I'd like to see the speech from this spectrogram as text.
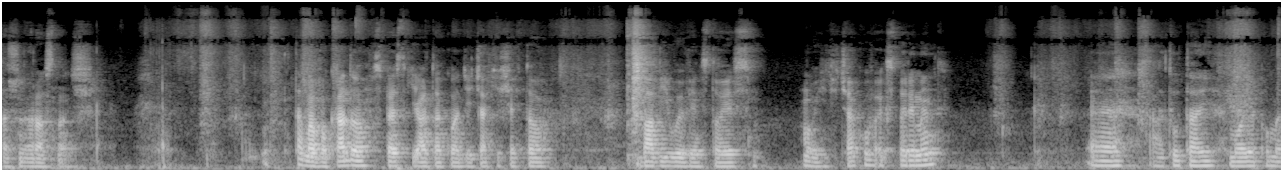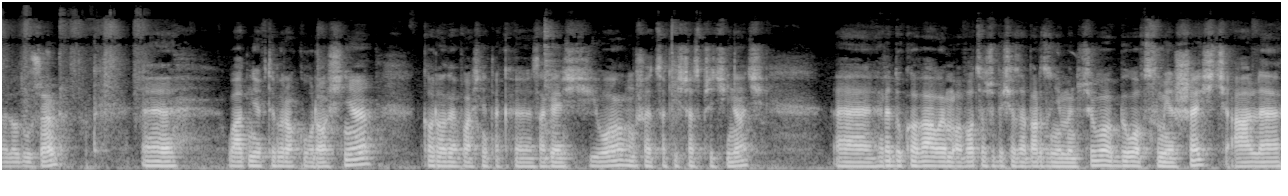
zaczyna rosnąć. Tam awokado z pestki, ale to akurat dzieciaki się w to bawiły, więc to jest moich dzieciaków eksperyment. E, a tutaj moje pomelo duże. E, ładnie w tym roku rośnie. Koronę właśnie tak e, zagęściło. Muszę co jakiś czas przycinać. E, redukowałem owoce, żeby się za bardzo nie męczyło. Było w sumie 6, ale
